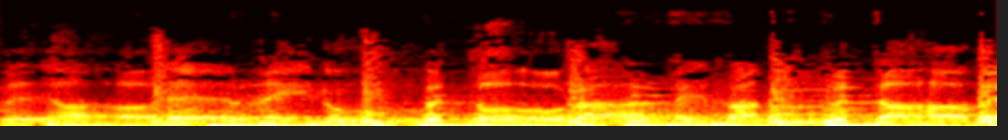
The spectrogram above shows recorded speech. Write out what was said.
ויהא הרינו ותורתך ותהווה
